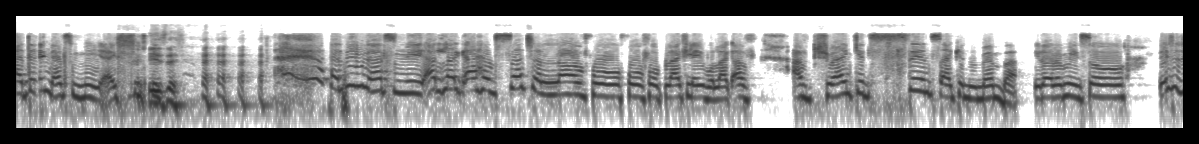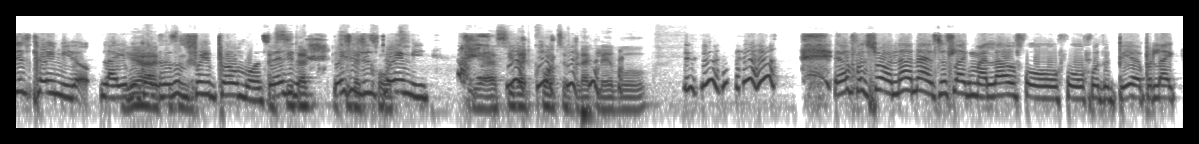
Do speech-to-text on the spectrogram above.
I think that's me actually. Is it? I think that's me. I like I have such a love for for for Black Label. Like I've I've drank it since I can remember. You know what I mean? So they should just pay me though. Like Yeah, because this is 'cause free promo. So I they should, that- they should just quote. pay me. Yeah, I see that of black label. Yeah, for sure. No, no, it's just like my love for for for the beer, but like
